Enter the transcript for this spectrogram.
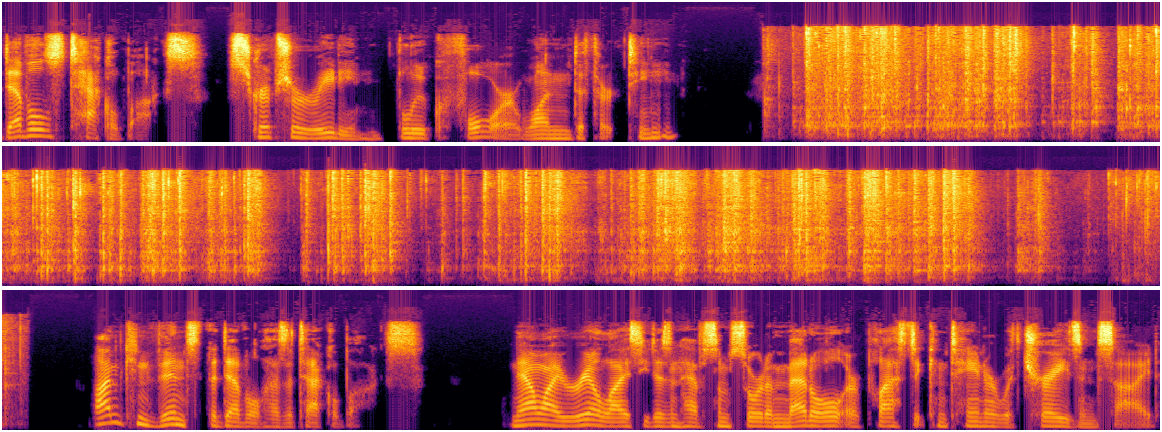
Devil's Tackle Box. Scripture reading Luke 4 1 to 13. I'm convinced the devil has a tackle box. Now I realize he doesn't have some sort of metal or plastic container with trays inside.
